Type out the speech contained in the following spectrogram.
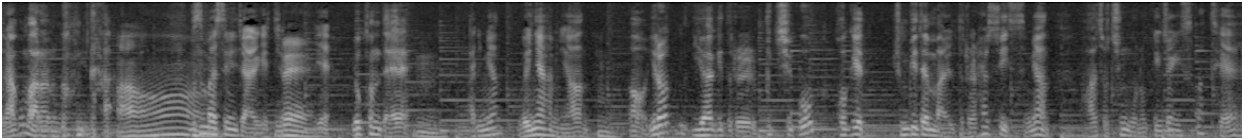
라고 말하는 겁니다. 아. 무슨 말씀인지 알겠죠? 네. 예, 요컨대 음, 아니면 왜냐하면 음. 어, 이런 이야기들을 붙이고 거기에 준비된 말들을 할 수 있으면 아 저 친구는 굉장히 스마트해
